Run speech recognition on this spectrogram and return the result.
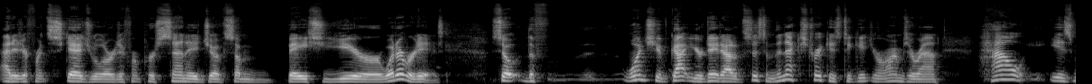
at a different schedule or a different percentage of some base year or whatever it is so the once you've got your data out of the system the next trick is to get your arms around how is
